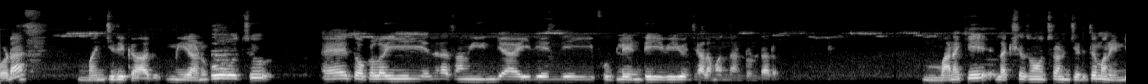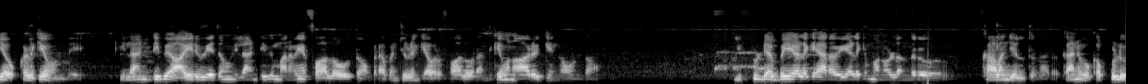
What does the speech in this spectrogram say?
కూడా మంచిది కాదు. మీరు అనుకోవచ్చు ఏ తొకలో ఈ ఏంద్రా స్వామి ఇండియా ఇదేంది ఈ ఫుడ్లు ఏంటి ఇవి ఇవి అని అంటుంటారు. మనకి లక్ష సంవత్సరాల చరిత్ర మన ఇండియా ఒక్కడికే ఉంది. ఇలాంటివి ఆయుర్వేదం ఇలాంటివి మనమే ఫాలో అవుతాం. ప్రపంచంలో ఇంకెవరు ఫాలో అవ్వరు. అందుకే మనం ఆరోగ్యంగా ఉంటాం. ఇప్పుడు డెబ్బై ఏళ్ళకి అరవై ఏళ్ళకి మన వాళ్ళందరూ కాలం చెల్లుతున్నారు కానీ ఒకప్పుడు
